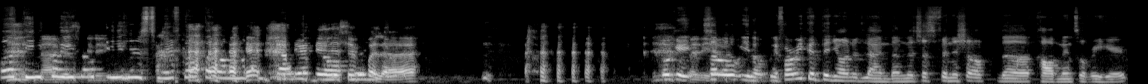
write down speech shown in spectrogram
oh, tito, no, you know Taylor Swift. Oh, parang Taylor Swift pala. okay, so, you know, before we continue on with Landam, let's just finish up the comments over here.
